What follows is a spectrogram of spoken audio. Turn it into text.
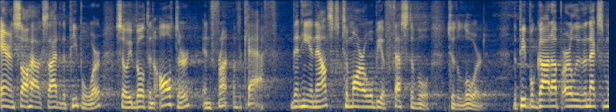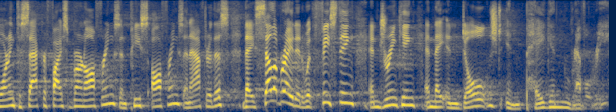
Aaron saw how excited the people were, so he built an altar in front of the calf. Then he announced, Tomorrow will be a festival to the Lord. The people got up early the next morning to sacrifice burnt offerings and peace offerings, and after this, they celebrated with feasting and drinking, and they indulged in pagan revelry.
